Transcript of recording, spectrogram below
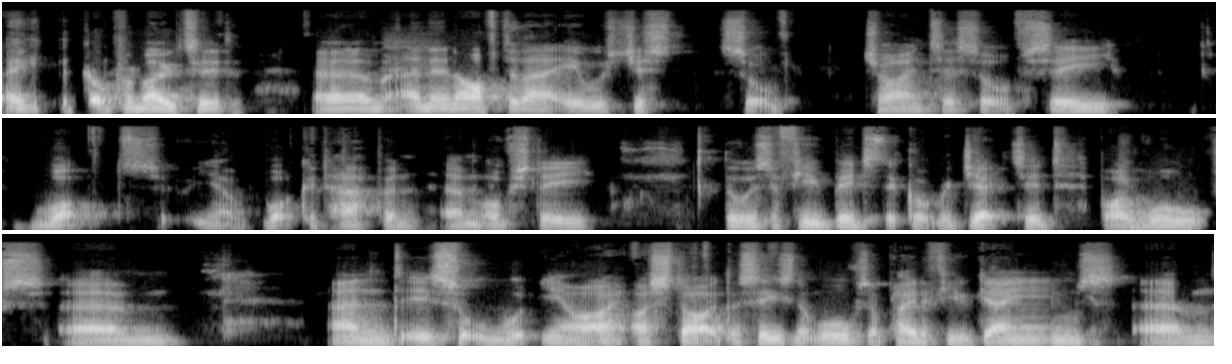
they got promoted. Um, and then after that, it was just sort of trying to sort of see what you know what could happen. Um, obviously, there was a few bids that got rejected by Wolves. Um, and it sort of you know I, I, started the season at Wolves. I played a few games, um,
